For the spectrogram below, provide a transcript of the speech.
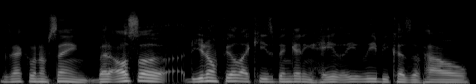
Exactly what I'm saying. But also, you don't feel like he's been getting hate lately because of how.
